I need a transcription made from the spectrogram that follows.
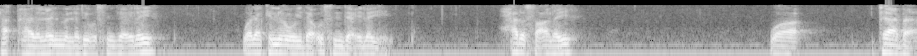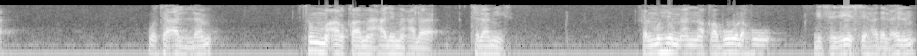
هذا العلم الذي أسند إليه ولكنه إذا أسند إليه حرص عليه وتابع وتعلم ثم ألقى ما علم على التلاميذ. فالمهم أن قبوله لتدريس هذا العلم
